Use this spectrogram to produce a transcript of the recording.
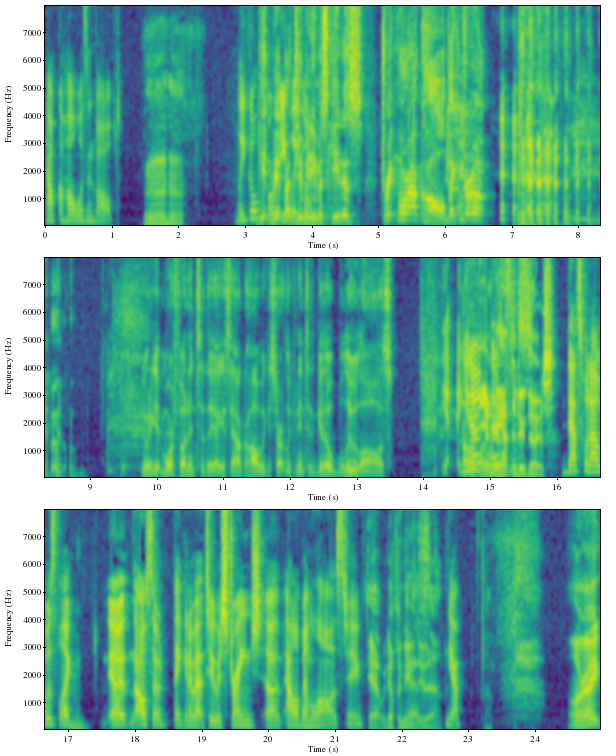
Alcohol was involved. Mm-hmm. Legal Getting or bit illegal? by too many mosquitoes? Drink more alcohol. Make them drunk. You want to get more fun into the, I guess, the alcohol? We can start looking into the good old blue laws. yeah, you Oh, know, yeah, we have to do those. That's what I was like. Mm. Uh, also thinking about too is strange uh, Alabama laws too. Yeah, we definitely need to do that. Yeah. All right.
